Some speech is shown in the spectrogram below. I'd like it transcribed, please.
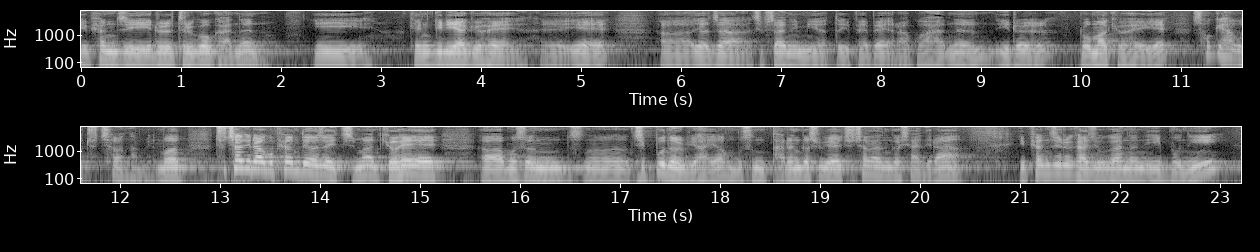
이 편지를 들고 가는 이 갱그리아 교회의 어, 여자 집사님이었던 이 베베라고 하는 이를 로마 교회에 소개하고 추천합니다. 뭐 추천이라고 표현되어져 있지만 교회의 어, 무슨 어, 직분을 위하여 무슨 다른 것을 위하여 추천하는 것이 아니라 이 편지를 가지고 가는 이분이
